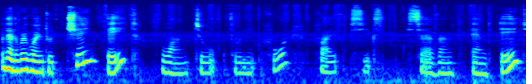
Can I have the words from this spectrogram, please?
Then we're going to chain eight. One two three four five six seven and 8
